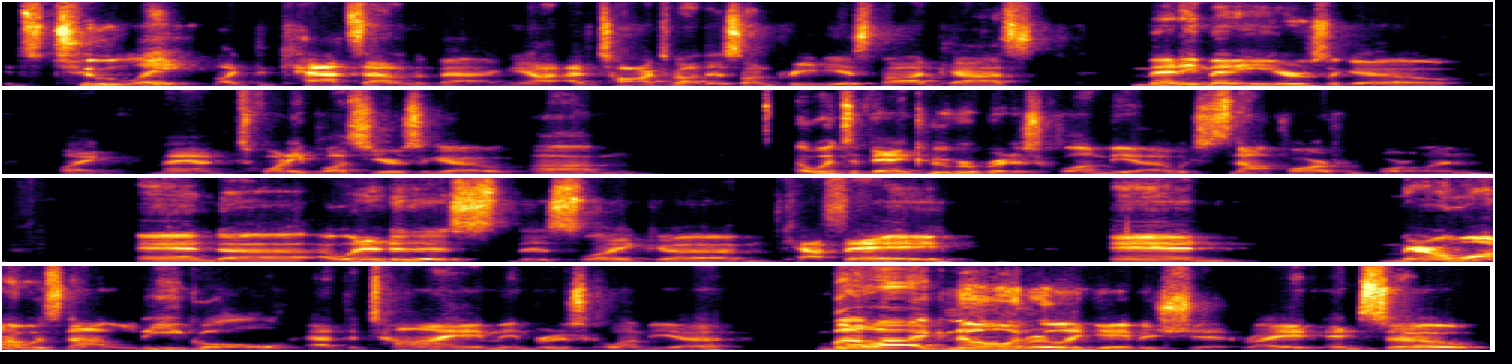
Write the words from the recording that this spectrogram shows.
It's too late. Like the cat's out of the bag. You know, I've talked about this on previous podcasts many, many years ago, like man, 20 plus years ago. Um, I went to Vancouver, British Columbia, which is not far from Portland. And uh, I went into this this like um, cafe, and marijuana was not legal at the time in British Columbia, but like no one really gave a shit, right? And so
